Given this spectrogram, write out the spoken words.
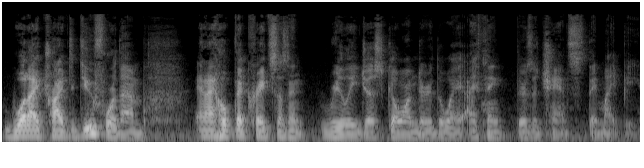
what I tried to do for them. And I hope that QRATES doesn't really just go under the way I think there's a chance they might be.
